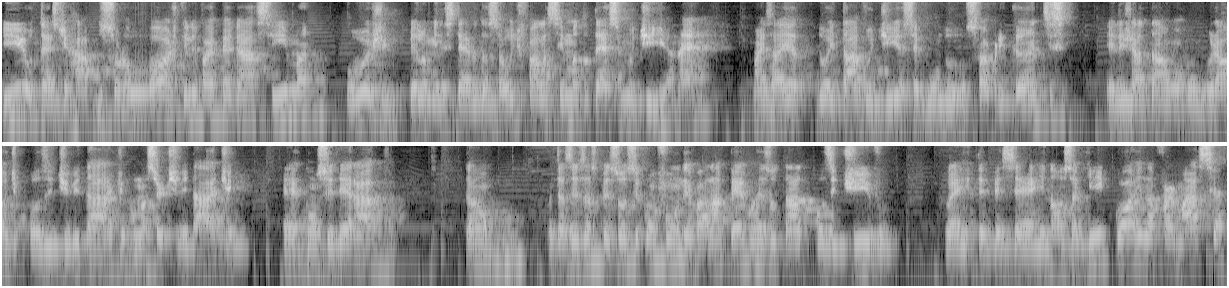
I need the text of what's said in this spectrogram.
E o teste rápido sorológico, ele vai pegar acima, hoje, pelo Ministério da Saúde, fala acima do décimo dia, né? Mas aí do oitavo dia, segundo os fabricantes, ele já dá um, um grau de positividade, uma assertividade é, considerável. Então, muitas vezes as pessoas se confundem, vai lá, pega o resultado positivo do RT-PCR nosso aqui, corre na farmácia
